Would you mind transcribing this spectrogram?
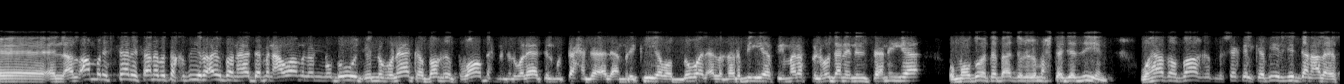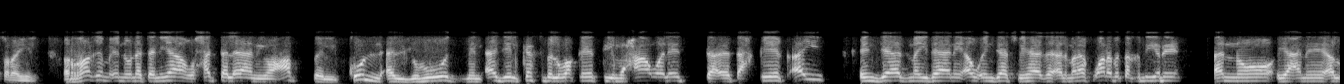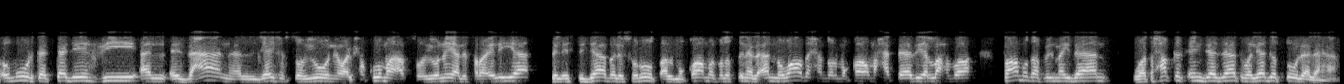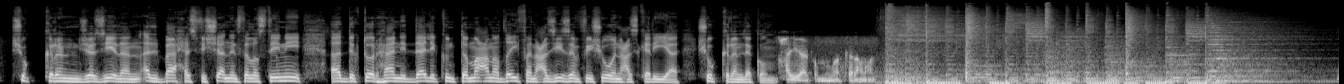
آه، الأمر الثالث أنا بتقدير أيضا هذا من عوامل النضوج إنه هناك ضغط واضح من الولايات المتحدة الأمريكية والدول الغربية في ملف الهدن الإنسانية وموضوع تبادل المحتجزين وهذا ضاغط بشكل كبير جدا على إسرائيل الرغم إنه نتنياهو حتى الآن يعطل كل الجهود من أجل كسب الوقت في محاولة تحقيق أي إنجاز ميداني أو إنجاز في هذا الملف وأنا بتقديري أنه يعني الأمور تتجه في الاذعان الجيش الصهيوني والحكومة الصهيونية الإسرائيلية في الاستجابة لشروط المقاومة الفلسطينية لأنه واضح أنه المقاومة حتى هذه اللحظة صامدة في الميدان وتحقق إنجازات واليد الطولى لها. شكرا جزيلا الباحث في الشأن الفلسطيني الدكتور هاني الدالي كنت معنا ضيفا عزيزا في شؤون عسكرية، شكرا لكم. حياكم الله السلام عليكم.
